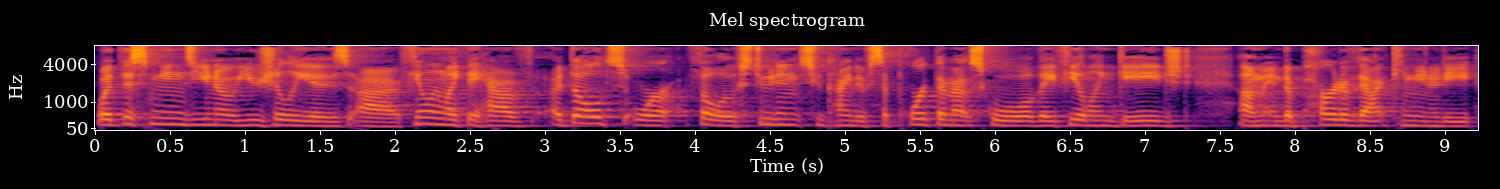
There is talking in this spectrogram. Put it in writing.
What this means, you know, usually is uh, feeling like they have adults or fellow students who kind of support them at school. They feel engaged um, and a part of that community.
